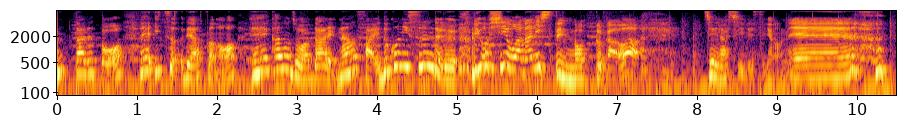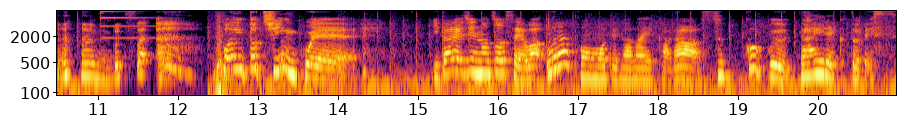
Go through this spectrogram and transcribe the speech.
ん？誰と？えいつ出会ったの？え彼女は誰？何歳？どこに住んでる？両親は何してんの？とかはジェラシーですよね。めんどくさい。ポイント5イタリア人の女性は裏と表がないからすっごくダイレクトです。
